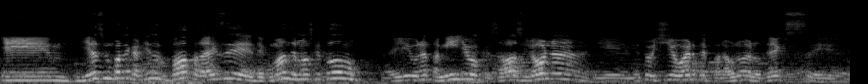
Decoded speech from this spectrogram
Eh, vieras un par de cartillas ocupadas para ex de, de Commander, más que todo. Hay una Tamillo que estaba vacilona y otro bichillo verde para uno de los decks eh,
